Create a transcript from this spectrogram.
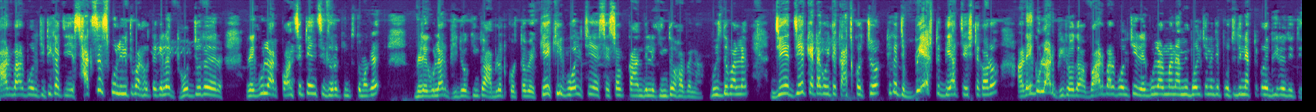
বারবার বলছি, ঠিক আছে সাকসেসফুল ইউটিউবার হতে গেলে ধৈর্য ধরে রেগুলার কনসিস্টেন্সি ধরে কিন্তু তোমাকে রেগুলার ভিডিও কিন্তু আপলোড করতে হবে। কে কি বলছে, সেসব কান দিলে কিন্তু হবে না। বুঝতে পারলে? যে যে ক্যাটাগরিতে কাজ করছ, ঠিক আছে বেস্ট দেওয়ার চেষ্টা করো। আর রেগুলার ভিডিও দাও। বারবার বলছি রেগুলার মানে আমি বলছি না যে প্রতিদিন একটা করে ভিডিও দিতে।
